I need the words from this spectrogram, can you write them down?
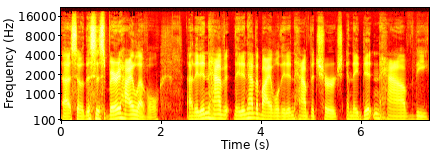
Uh, so, this is very high level. Uh, they didn't have they didn't have the Bible, they didn't have the church, and they didn't have the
